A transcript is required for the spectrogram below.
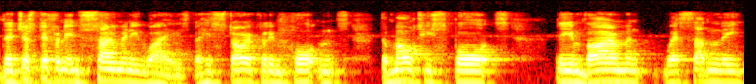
they're just different in so many ways the historical importance, the multi sports, the environment where suddenly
